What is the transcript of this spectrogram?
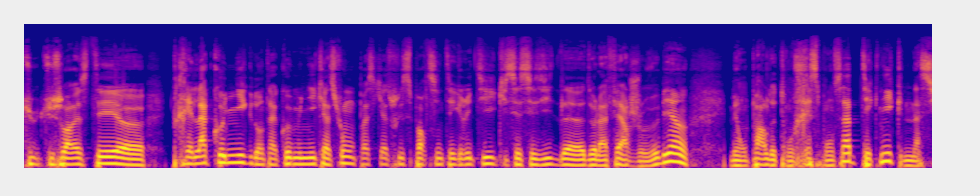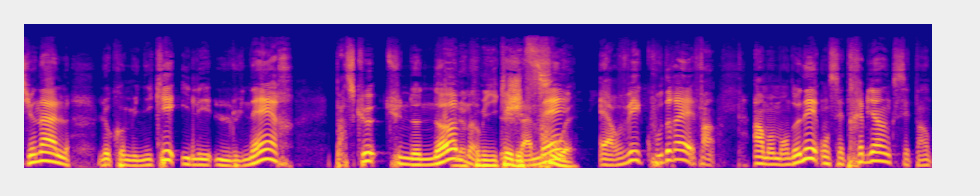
tu, sois resté euh, très laconique dans ta communication parce qu'il y a Swiss Sports Integrity qui s'est saisi de, l'affaire, je veux bien. Mais on parle de ton responsable technique national. Le communiqué, il est lunaire parce que tu ne nommes jamais Hervé Coudray. Enfin, à un moment donné, on sait très bien que c'est un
